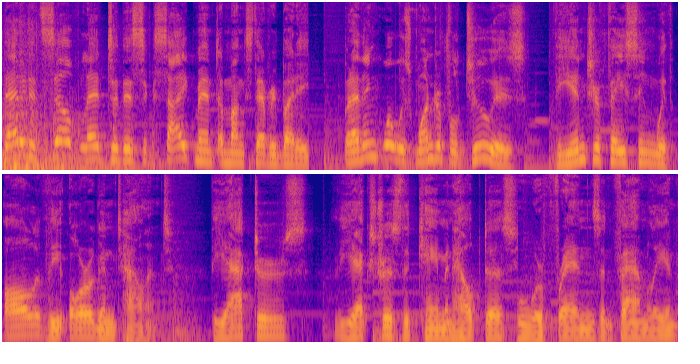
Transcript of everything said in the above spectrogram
That in itself led to this excitement amongst everybody. But I think what was wonderful too is the interfacing with all of the Oregon talent the actors, the extras that came and helped us, who were friends and family, and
